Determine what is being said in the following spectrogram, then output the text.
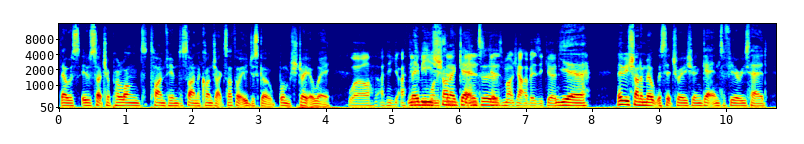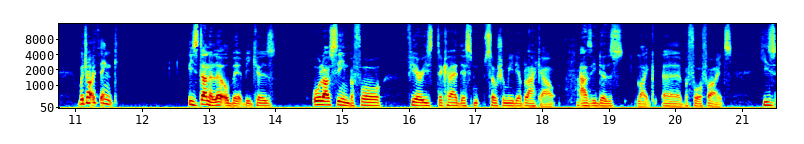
there was it was such a prolonged time for him to sign the contract. So I thought he would just go boom straight away. well I think I think Maybe he he's trying to get as, into- get as much out of it as he could. Yeah, maybe he's trying to milk the situation, get into Fury's head, which I think he's done a little bit because all I've seen before Fury's declared this social media blackout, as he does like uh, before fights. He's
